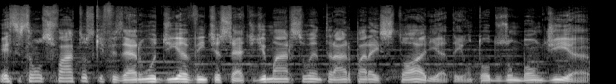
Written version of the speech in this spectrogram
Esses são os fatos que fizeram o dia 27 de março entrar para a história. Tenham todos um bom dia.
